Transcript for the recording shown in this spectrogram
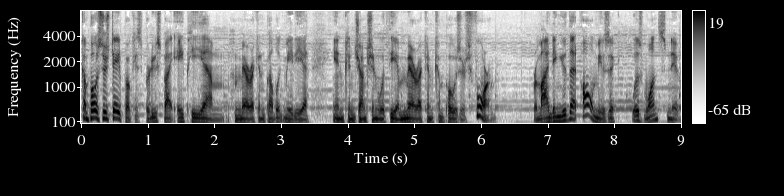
Composer's Datebook is produced by APM, American Public Media, in conjunction with the American Composers Forum, reminding you that all music was once new.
